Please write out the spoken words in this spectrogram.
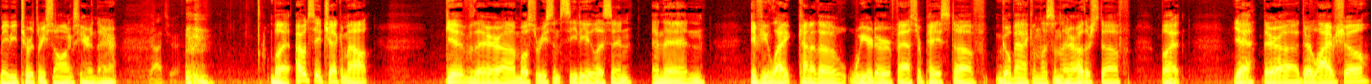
maybe two or three songs here and there. Gotcha. But I would say check them out. Give their uh, most recent CD a listen, and then if you like kind of the weirder, faster paced stuff, go back and listen to their other stuff. But yeah, their uh, their live show,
